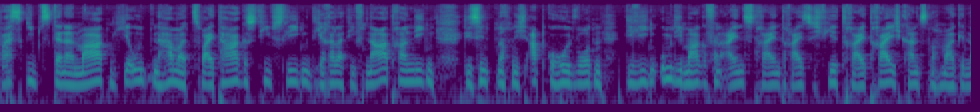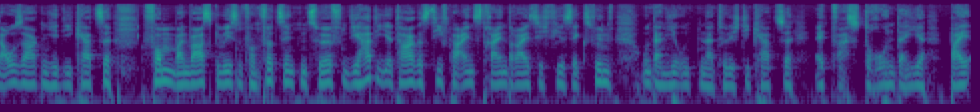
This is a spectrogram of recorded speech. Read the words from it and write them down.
was gibt es denn an Marken? Hier unten haben wir zwei Tagestiefs liegen, die relativ nah dran liegen. Die sind noch nicht abgeholt worden. Die liegen um die Marke von 1,33433. Ich kann es nochmal genau sagen. Hier die Kerze vom, wann war es gewesen? Vom 14.12. Die hatte ihr Tagestief bei 1,33465 und dann hier unten natürlich die Kerze etwas drunter hier bei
